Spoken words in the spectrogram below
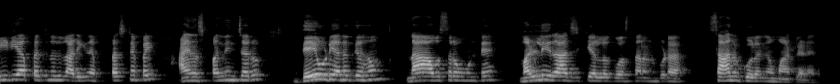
మీడియా ప్రతినిధులు అడిగిన ప్రశ్నపై ఆయన స్పందించారు. దేవుడి అనుగ్రహం నా అవసరం ఉంటే మళ్ళీ రాజకీయాల్లోకి వస్తానని కూడా సానుకూలంగా మాట్లాడారు.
